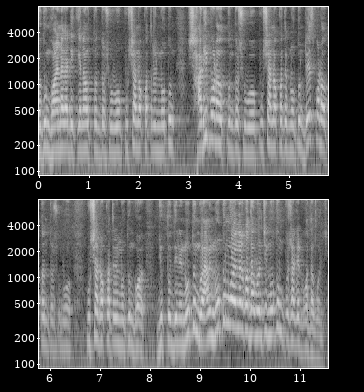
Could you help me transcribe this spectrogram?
নতুন গয়নাগাটি কেনা অত্যন্ত শুভ, পুষ্যা নক্ষত্রের নতুন শাড়ি পরা অত্যন্ত শুভ, পুষ্যা নক্ষত্রের নতুন ড্রেস পরা অত্যন্ত শুভ, পুষ্যা নক্ষত্রের নতুন যুক্ত দিনে নতুন আমি নতুন গয়নার কথা বলছি, নতুন পোশাকের কথা বলছি।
